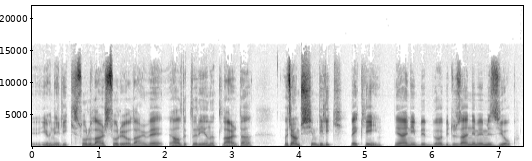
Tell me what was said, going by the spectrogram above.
yönelik sorular soruyorlar ve aldıkları yanıtlarda hocam şimdilik bekleyin. Yani böyle bir düzenlememiz yok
